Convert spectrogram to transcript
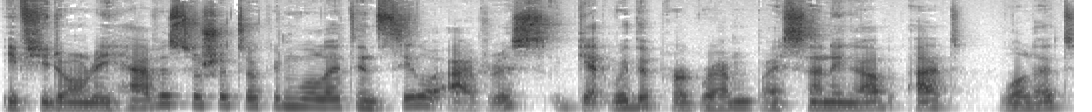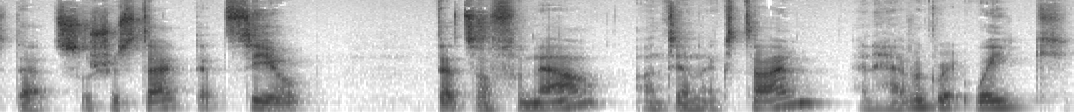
if you don't already have a social token wallet and Celo address, get with the program by signing up at wallet.socialstack.co. That's all for now. Until next time, and have a great week.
